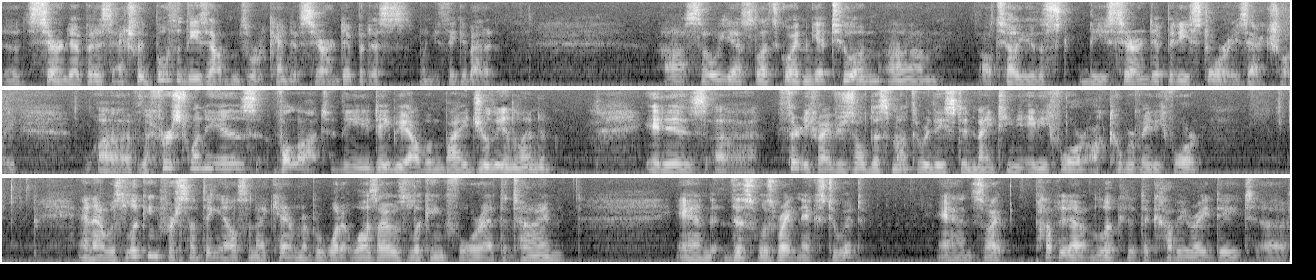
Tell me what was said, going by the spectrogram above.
a serendipitous. Actually, both of these albums were kind of serendipitous when you think about it. Uh, so yes, let's go ahead and get to them. Um, I'll tell you the, the serendipity stories actually. Uh, the first one is Valotte, the debut album by Julian Lennon. It is uh, 35 years old this month, released in 1984, October of 84. And I was looking for something else, and I can't remember what it was I was looking for at the time. And this was right next to it. And so I popped it out and looked at the copyright date. Uh,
